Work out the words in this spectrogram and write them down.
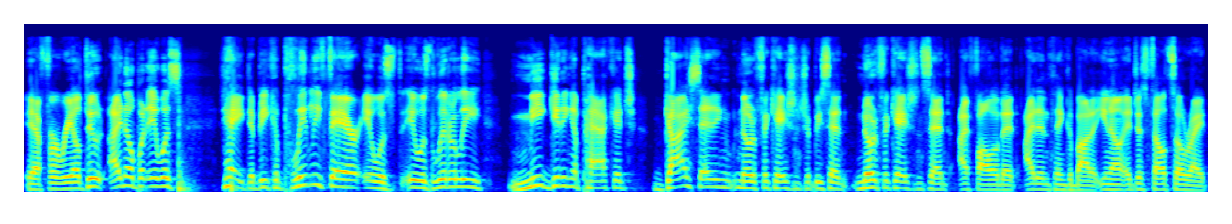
Yeah, for real. Dude, I know, but it was hey, to be completely fair, it was it was literally me getting a package, guy sending notification should be sent, notification sent. I followed it. I didn't think about it. You know, it just felt so right.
